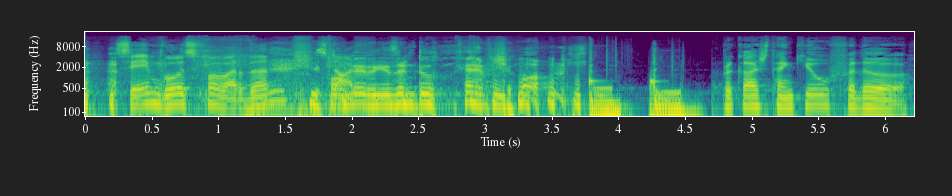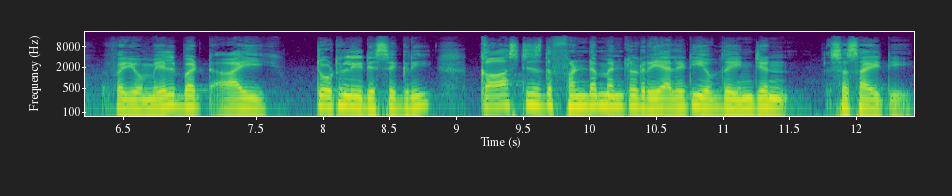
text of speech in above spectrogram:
Same goes for Vardhan. He Start- found a reason to have shots. Prakash, thank you for the for your mail, but I totally disagree. Caste is the fundamental reality of the Indian society.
